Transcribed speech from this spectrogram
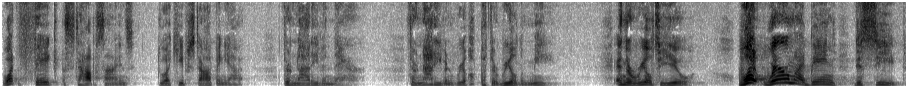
what fake stop signs do I keep stopping at? They're not even there. They're not even real, but they're real to me. And they're real to you. What, where am I being deceived?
